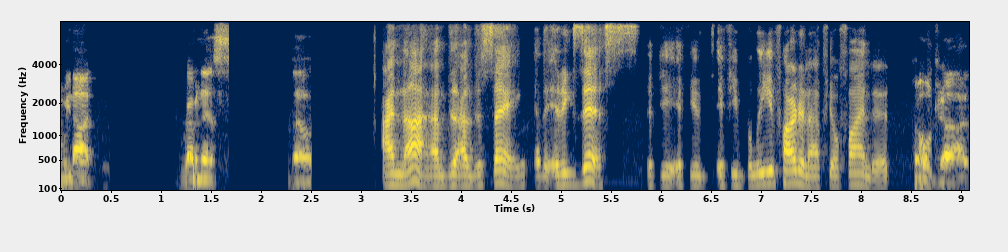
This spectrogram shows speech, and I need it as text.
we not reminisce about? I'm not. I'm, I'm just saying it, it exists. If you if you if you believe hard enough, you'll find it. Oh god.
